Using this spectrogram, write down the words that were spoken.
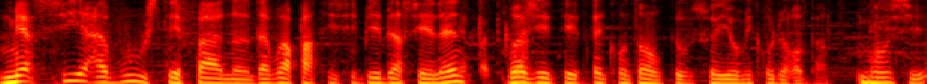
merci à vous, Stéphane, d'avoir participé. Merci, Hélène. Moi, j'ai été très content que vous soyez au micro d'Europe 1. Moi aussi.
